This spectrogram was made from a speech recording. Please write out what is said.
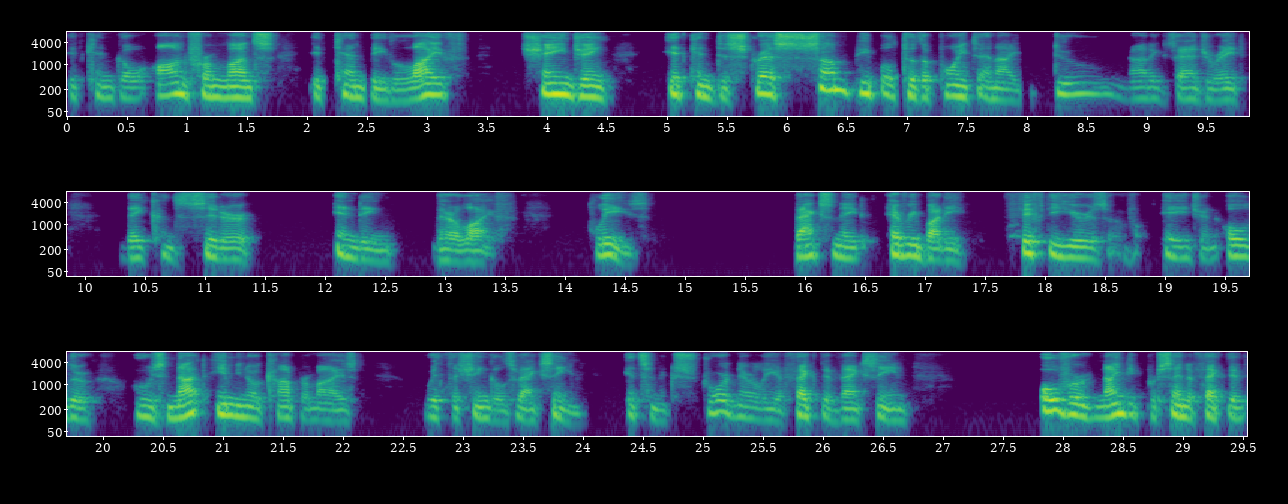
It can go on for months. It can be life changing. It can distress some people to the point, and I do not exaggerate, they consider ending their life. Please vaccinate everybody 50 years of age and older who's not immunocompromised with the shingles vaccine. It's an extraordinarily effective vaccine, over 90% effective,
